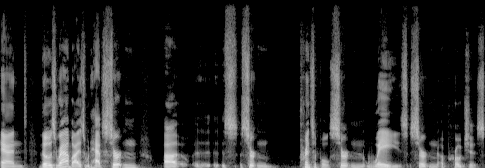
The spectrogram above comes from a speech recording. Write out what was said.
And those rabbis would have certain uh, certain principles, certain ways, certain approaches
